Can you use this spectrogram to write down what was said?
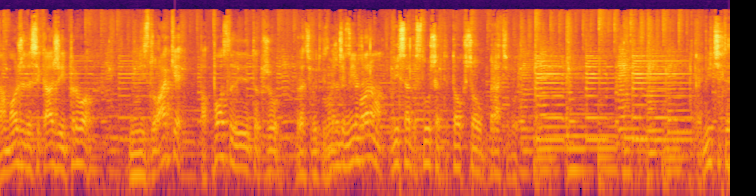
A može da se kaže i prvo niz dlake, pa posle vidi talk show braći. Može Znači da mi kaže, moramo, Vi sada slušate talk show braći Butka. Vi ćete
